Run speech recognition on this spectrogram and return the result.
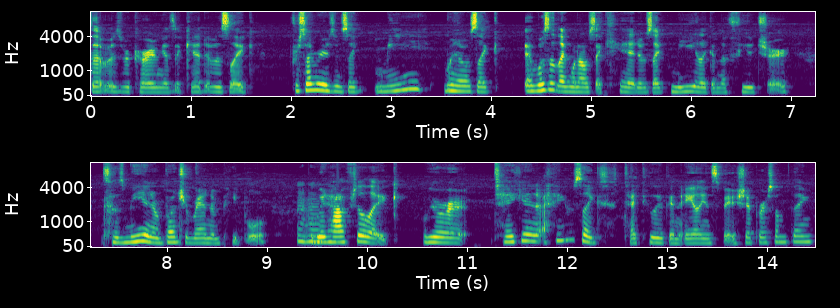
that was recurring as a kid. It was like for some reason it's like me when I was like it wasn't like when I was a kid. It was like me like in the future. It was me and a bunch of random people. Mhm. We'd have to like we were taken. I think it was like technically like an alien spaceship or something.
